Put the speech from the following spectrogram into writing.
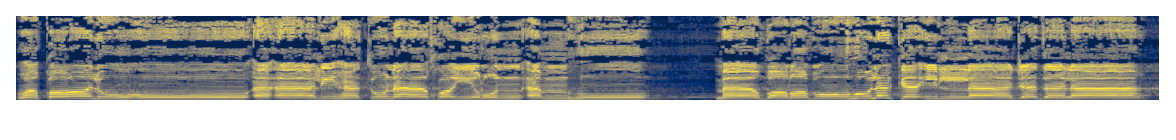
وقالوا أآلهتنا خير أم هو؟ ما ضربوه لك إلا جدلاً.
